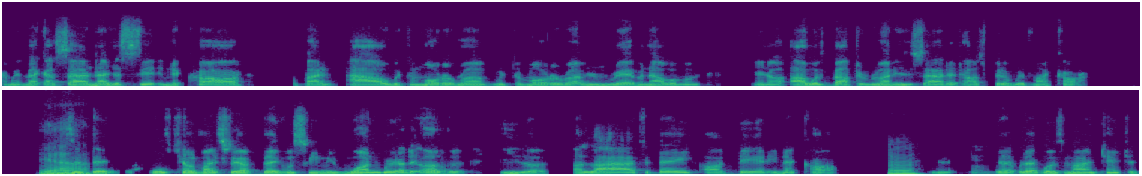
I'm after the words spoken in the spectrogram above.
I went back outside and I just sit in the car for about an hour with the motor run with the motor running rev and I was you know, I was about to run inside that hospital with my car. yeah. So they, I was telling myself they're gonna see me one way or the other, either alive today or dead in that car. Mm. That that was my intention.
